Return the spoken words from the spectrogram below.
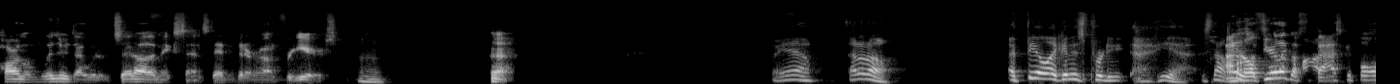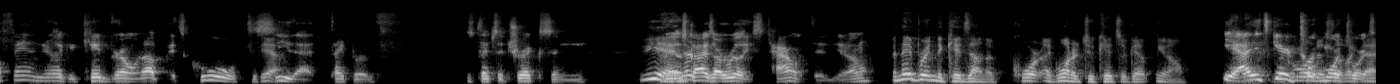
Harlem Wizards, I would have said, "Oh, that makes sense. They haven't been around for years." Yeah, I don't know. I feel like it is pretty. Yeah, it's not. I don't know if you're like a basketball fan and you're like a kid growing up. It's cool to Yeah. see that type of those types of tricks, and Yeah, I mean, those guys are really talented. You know. and they bring the kids on the court. Like one or two kids will get, you know. Yeah, it's geared toward, more stuff like towards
